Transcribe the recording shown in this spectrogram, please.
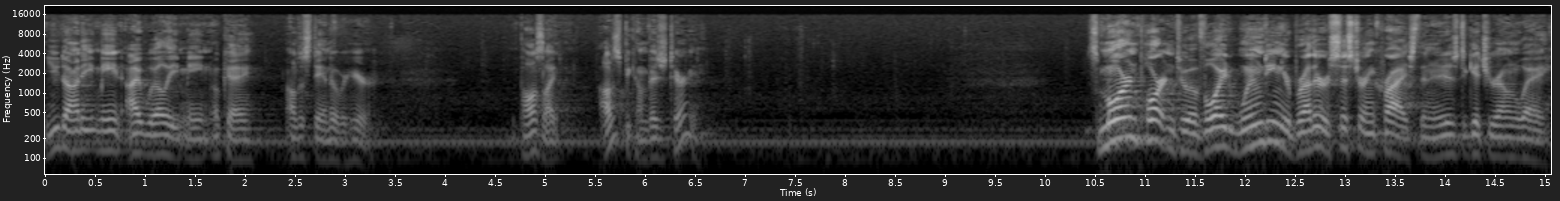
you don't eat meat, I will eat meat. Okay, I'll just stand over here. Paul's like, I'll just become vegetarian. It's more important to avoid wounding your brother or sister in Christ than it is to get your own way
